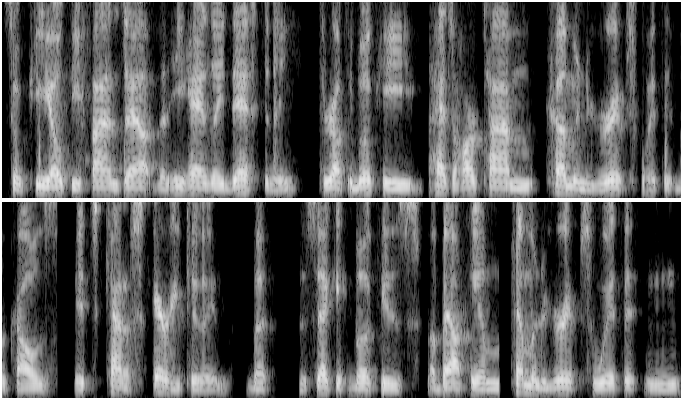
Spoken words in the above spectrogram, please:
So Keoki finds out that he has a destiny throughout the book he has a hard time coming to grips with it because it's kind of scary to him but the second book is about him coming to grips with it and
